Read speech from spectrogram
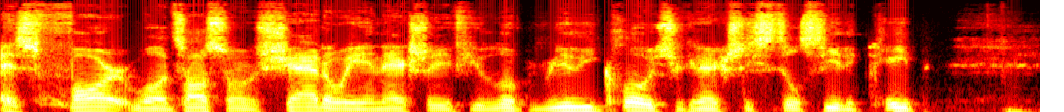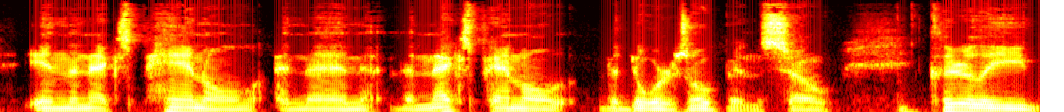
as far well, it's also shadowy, and actually, if you look really close, you can actually still see the cape in the next panel, and then the next panel, the doors open. So clearly,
